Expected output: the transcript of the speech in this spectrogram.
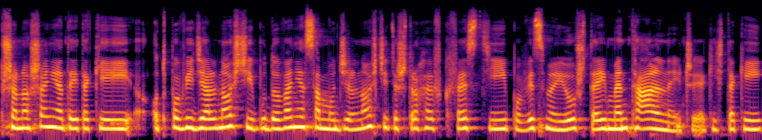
przenoszenia tej takiej odpowiedzialności i budowania samodzielności też trochę w kwestii powiedzmy już tej mentalnej, czy jakiejś takiej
